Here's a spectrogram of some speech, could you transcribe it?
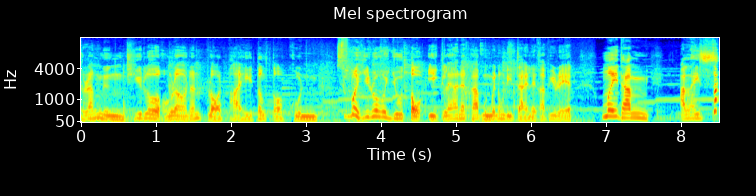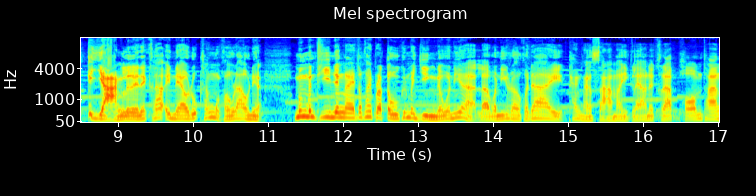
ครั้งหนึ่งที่โลกของเรานั้นปลอดภัยต้องตอบคุณซูเปอร์ฮีโร่ยูโตะอีกแล้วนะครับ มึงไม่ต้องดีใจเลยครับพี่เรส ไม่ทำอะไรสักอย่างเลยนะครับ ไอแนวรุกทั้งหมดของเราเนี่ย มึงเป็นทีมยังไงต้องให้ประตูขึ้นมายิงนะวันนี้แล้ววันนี้เราก็ได้แท่งหางสามาอีกแล้วนะครับ พร้อมทั้ง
